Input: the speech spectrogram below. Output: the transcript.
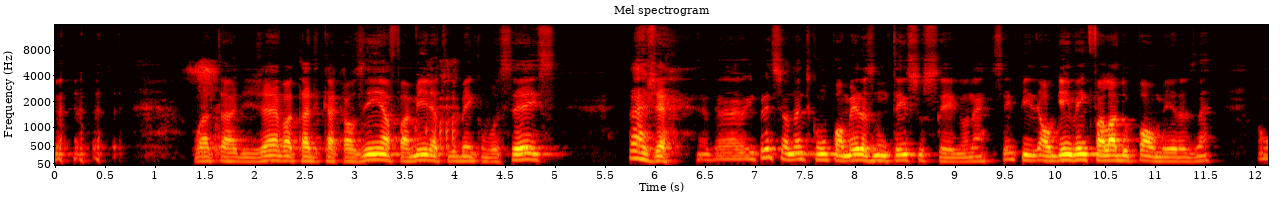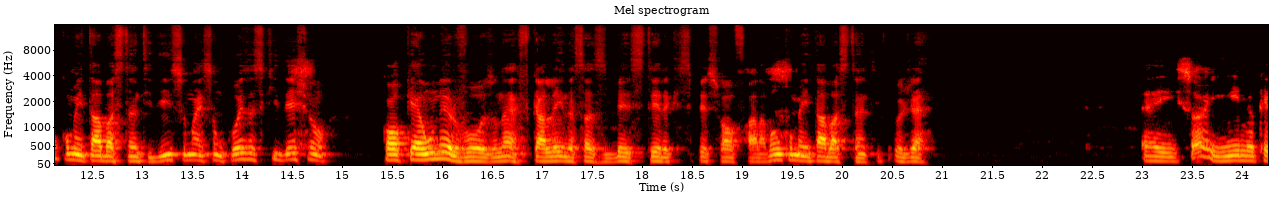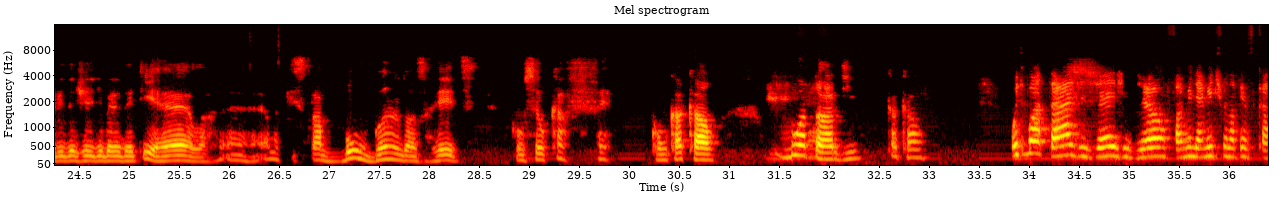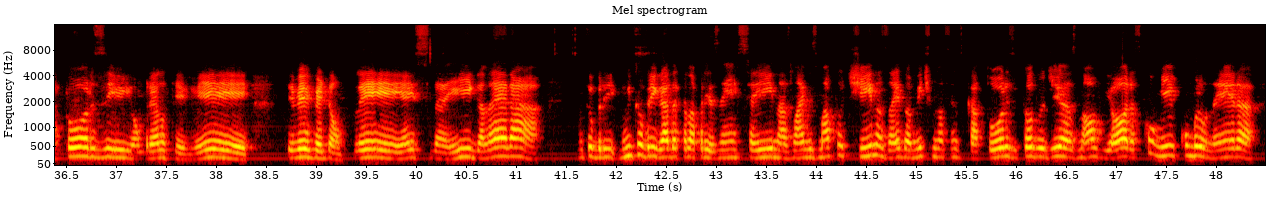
boa tarde, Gé. Boa tarde, Cacauzinha, família, tudo bem com vocês? É, Gé, é impressionante como o Palmeiras não tem sossego, né? Sempre alguém vem falar do Palmeiras, né? Vamos comentar bastante disso, mas são coisas que deixam qualquer um nervoso, né? Ficar lendo essas besteiras que esse pessoal fala. Vamos comentar bastante, Gé. É isso aí, meu querido Egídio Benedetti, ela, é, ela que está bombando as redes com seu café com cacau. Boa tarde, Cacau. Muito boa tarde, Gé, Gidião, Família MIT 1914, Umbrella TV, TV Verdão Play, é isso daí, galera. Muito, muito obrigada pela presença aí nas lives matutinas aí do Amit 1914, todo dia às 9 horas, comigo, com Bruneira,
